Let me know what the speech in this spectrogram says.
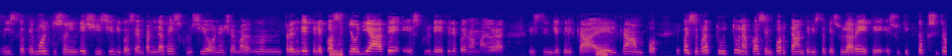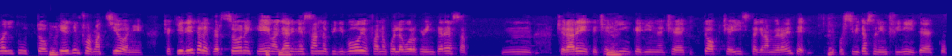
visto che molti sono indecisi, io dico sempre andate a esclusione, cioè ma- mm, prendete le cose che odiate escludetele, poi man mano ristringete il, ca- eh, il campo. E poi soprattutto una cosa importante, visto che sulla rete e su TikTok si trova di tutto, Mm. chiedete informazioni, cioè chiedete alle persone che magari ne sanno più di voi o fanno quel lavoro che vi interessa. Mm, c'è la rete, c'è Mm. LinkedIn, c'è TikTok, c'è Instagram, veramente le possibilità sono infinite. Ecco.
